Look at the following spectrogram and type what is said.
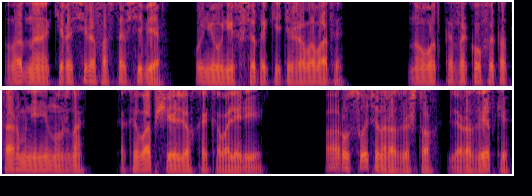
Ладно, кирасиров оставь себе, кони у них все-таки тяжеловаты. Но вот казаков и татар мне не нужно, как и вообще легкой кавалерии. Пару сотен разве что, для разведки.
